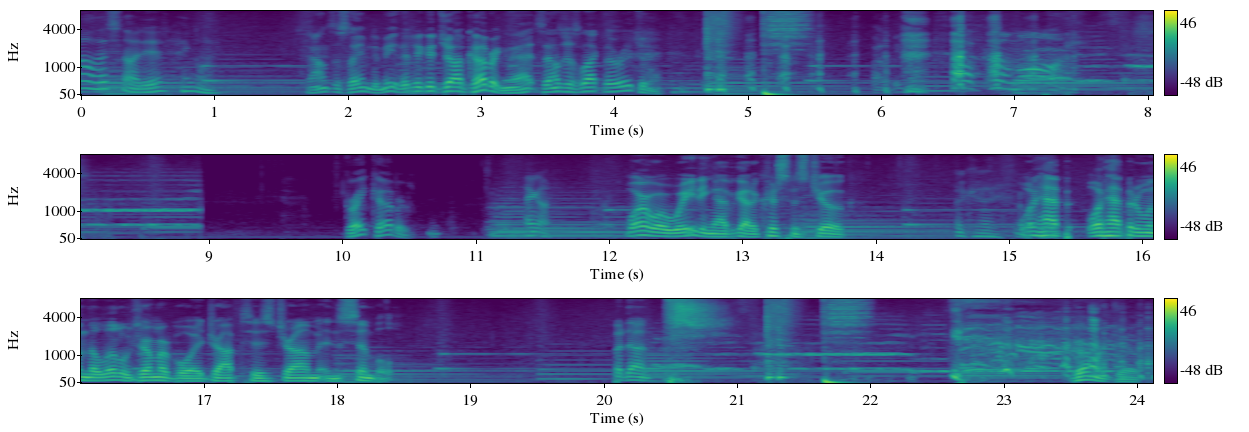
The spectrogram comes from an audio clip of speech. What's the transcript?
Oh, that's not it. Hang on. Sounds the same to me. They did a good job covering that. Sounds just like the original. Oh, come on. Great cover. Hang on. While we're waiting, I've got a Christmas joke. Okay. What happened? What happened when the little drummer boy dropped his drum and cymbal? But um, Drummer joke.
